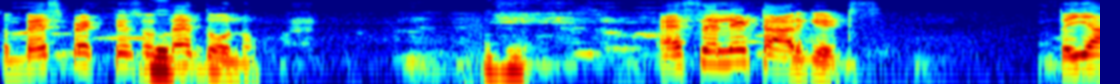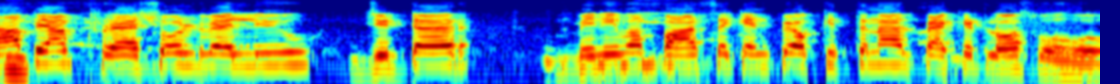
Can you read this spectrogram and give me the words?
तो बेस्ट प्रैक्टिस होता है दोनों। एस एल ए टारगेट्स तो यहाँ पे आप थ्रेश वैल्यू जिटर मिनिमम पाँच सेकेंड पे और कितना पैकेट लॉस वो हो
